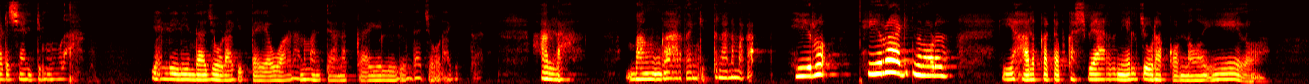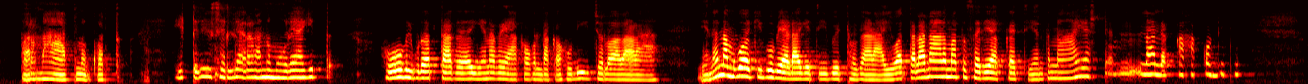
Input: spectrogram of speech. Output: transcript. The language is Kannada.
ಕಡಶಂಟಿ ಮೂಳ ಎಲ್ಲಿಲಿಂದ ಜೋಡಾಗಿತ್ತ ಯವ್ವ? ನನ್ನ ಮಂತ್ಯಾನಕ್ಕ ಎಲ್ಲಿಲಿಂದ ಜೋಡಾಗಿತ್ತ ಅಲ್ಲ ಬಂಗಾರದಂಗಿತ್ತು ನನ್ನ ಮಗ. ಹೀರೋ ಹೀರೋ ಆಗಿತ್ತು ನೋಡು. ಈ ಹಾಲು ಕಟ್ಟದ ಕಶ್ಬಿ ಆರ್ದ ಎಲ್ಲಿ ಜೋಡ್ ಹಾಕ್ಕೊಂಡು ಏನು. ಪರಮಾತ್ಮ ಗೊತ್ತು. ಇಷ್ಟು ದಿವಸ ಎಲ್ಲಾರ ನನ್ನ ಮೂಲೆ ಆಗಿತ್ತು. ಹೋಗ್ಲಿ ಬಿಡು ಅತ್ತಾಗ, ಏನಾರ ಯಾಕೆ ಹೋಗಲ್ದಾಕ? ಹುಡಿ ಚಲೋ ಅದಾಳ. ಏನೋ ನಮಗೂ ಆಕಿಗೂ ಬೇಡ ಆಗೈತಿ, ಬಿಟ್ಟು ಹೋಗ್ಯಾಳ. ಇವತ್ತಲ್ಲ ನಾಳೆ ಮತ್ತೆ ಸರಿ ಆಕೈತಿ ಅಂತ ನಾ ಎಷ್ಟೆಲ್ಲ ಲೆಕ್ಕ ಹಾಕ್ಕೊಂಡಿದ್ದೆ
